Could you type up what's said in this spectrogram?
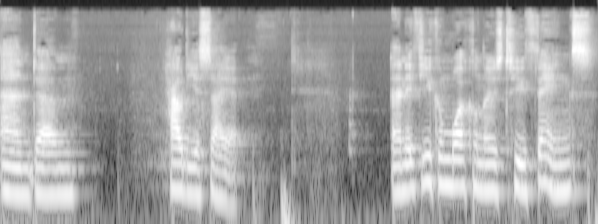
and um, how do you say it? And if you can work on those two things,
